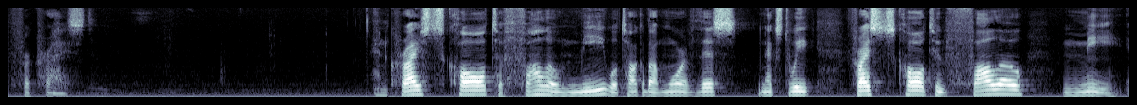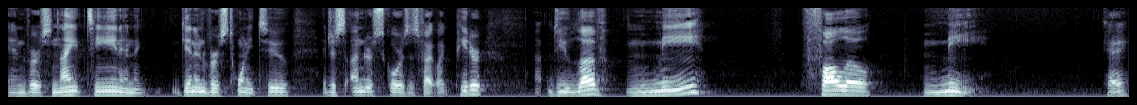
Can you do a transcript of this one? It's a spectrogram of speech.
for Christ. And Christ's call to follow me, we'll talk about more of this next week. Christ's call to follow me in verse 19 and again in verse 22, it just underscores this fact. Like, Peter, uh, do you love me? Follow me. Okay?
